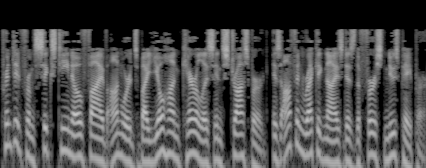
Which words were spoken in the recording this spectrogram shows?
printed from 1605 onwards by Johann Carolus in Strasbourg, is often recognized as the first newspaper.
